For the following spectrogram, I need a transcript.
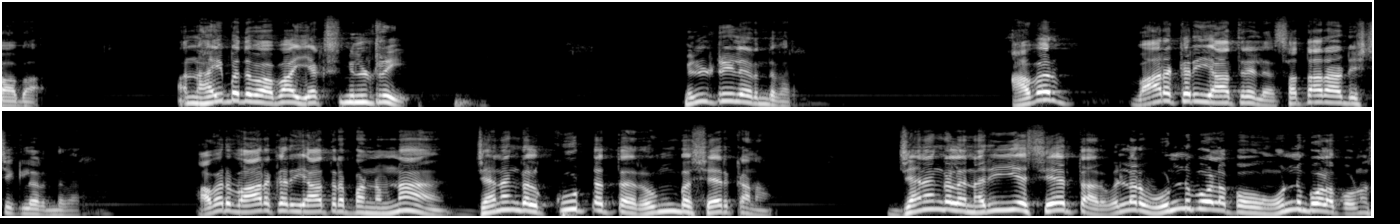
பாபா. அந்த ஹைபத பாபா எக்ஸ் மிலிட்ரி மிலிட்ரியில் இருந்தவர். அவர் வாரக்கரி யாத்திரையில் சத்தாரா டிஸ்ட்ரிக்டில் இருந்தவர். அவர் வாரக்கரி யாத்திரை பண்ணோம்னா ஜனங்கள் கூட்டத்தை ரொம்ப சேர்க்கணும். ஜனங்களை நிறைய சேர்த்தார். எல்லாரும் ஒன்று போல போவோம் ஒன்று போல போகணும்.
